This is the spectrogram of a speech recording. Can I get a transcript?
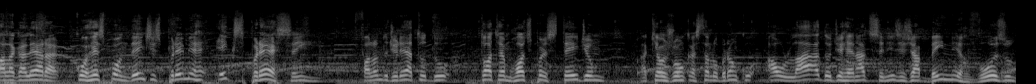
Fala galera, correspondentes Premier Express, hein? Falando direto do Tottenham Hotspur Stadium. Aqui é o João Castelo Branco ao lado de Renato Senise, já bem nervoso.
